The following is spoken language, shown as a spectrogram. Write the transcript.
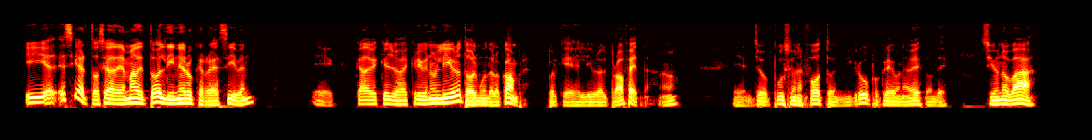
Y e, es cierto, o sea, además de todo el dinero que reciben, eh, cada vez que ellos escriben un libro, todo el mundo lo compra, porque es el libro del profeta, ¿no? Eh, yo puse una foto en mi grupo, creo, una vez, donde si uno va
